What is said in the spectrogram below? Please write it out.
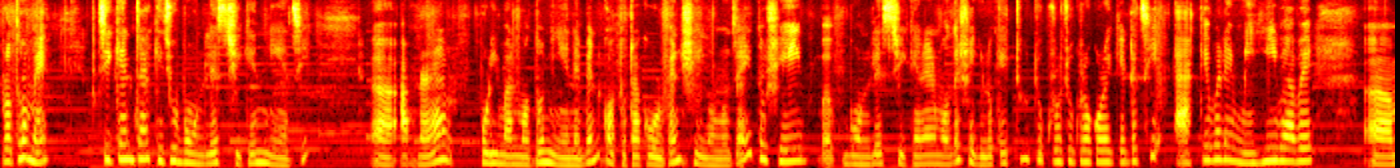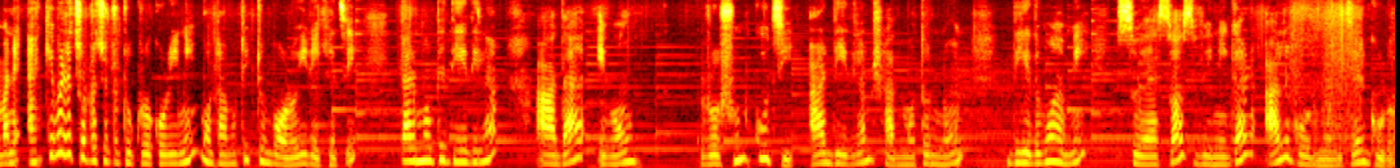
প্রথমে চিকেনটা কিছু বোনলেস চিকেন নিয়েছি। আপনারা পরিমাণ মতো নিয়ে নেবেন, কতটা করবেন সেই অনুযায়ী। তো সেই বোনলেস চিকেনের মধ্যে সেগুলোকে একটু টুকরো টুকরো করে কেটেছি। একেবারে মিহিভাবে মানে একেবারে ছোট ছোট টুকরো করিনি, মোটামুটি একটু বড়ই রেখেছি। তার মধ্যে দিয়ে দিলাম আদা এবং রসুন কুচি আর দিয়ে দিলাম স্বাদ মতো নুন। দিয়ে দেবো আমি সয়া সস, ভিনিগার আর গোলমরিচের গুঁড়ো।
